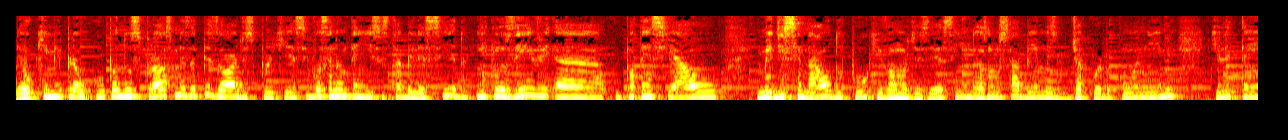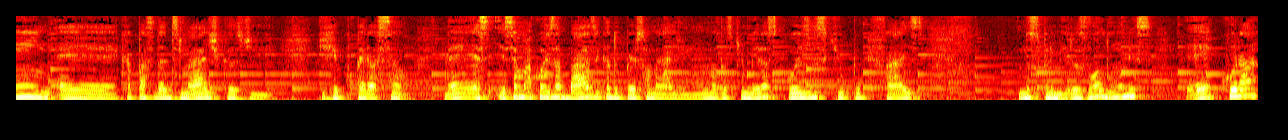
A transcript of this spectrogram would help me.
É o que me preocupa nos próximos episódios, porque se você não tem isso estabelecido, inclusive uh, o potencial medicinal do Puck, vamos dizer assim, nós não sabemos, de acordo com o anime, que ele tem é, capacidades mágicas de, de recuperação. Né? Essa, essa é uma coisa básica do personagem, uma das primeiras coisas que o Puck faz nos primeiros volumes é curar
